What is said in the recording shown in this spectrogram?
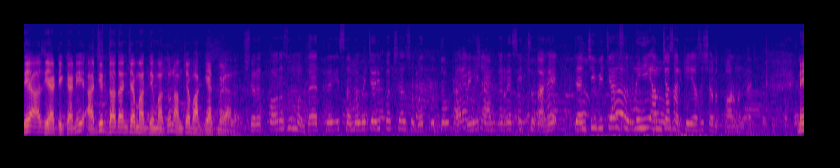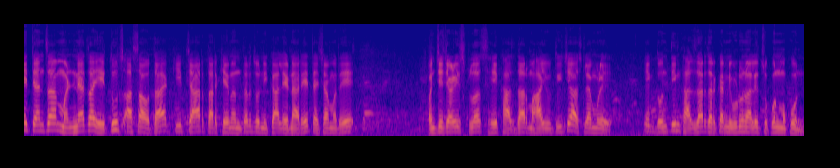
ते आज या ठिकाणी अजितदादांच्या माध्यमातून आमच्या भाग्यात मिळालं. शरद पवार असून म्हणतायत की समविचारी पक्षांसोबत उद्धव ठाकरेही काम करण्यास इच्छुक आहे. त्यांची विचारसरणी ही आमच्यासारखी असं शरद पवार म्हणतात नाही त्यांचा म्हणण्याचा हेतूच असा होता की चार तारखेनंतर जो निकाल येणार आहे त्याच्यामध्ये पंचेचाळीस प्लस हे खासदार महायुतीचे असल्यामुळे एक दोन तीन खासदार जर का निवडून आले चुकून मुकून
